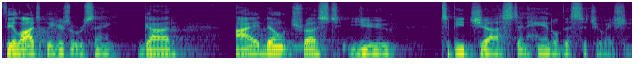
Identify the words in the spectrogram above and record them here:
Theologically, here's what we're saying God, I don't trust you to be just and handle this situation.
